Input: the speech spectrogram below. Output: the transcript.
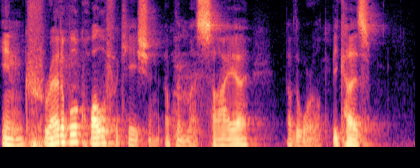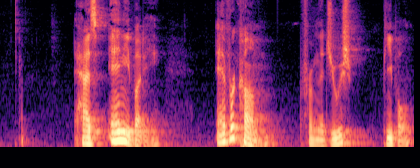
incredible qualification of the Messiah of the world. Because has anybody ever come from the Jewish people,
